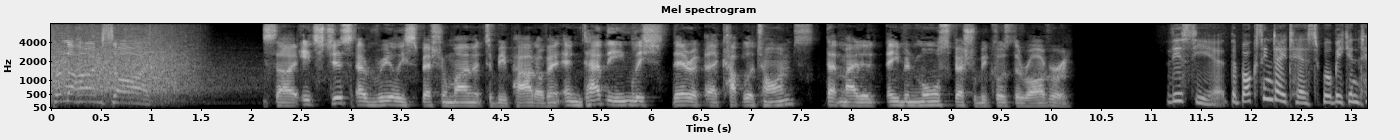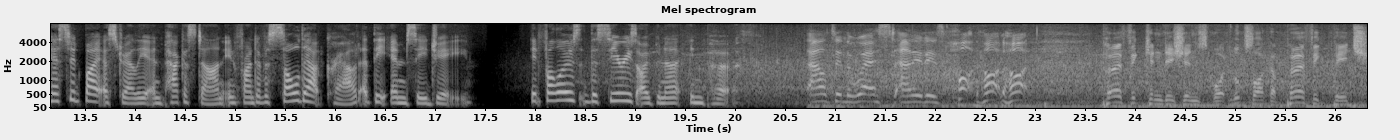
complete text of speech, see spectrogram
From the home side. So it's just a really special moment to be part of. And, to have the English there a, a couple of times, that made it even more special because of the rivalry. This year, the Boxing Day test will be contested by Australia and Pakistan in front of a sold out crowd at the MCG. It follows the series opener in Perth. Out in the west, and it is hot, hot, hot. Perfect conditions, what looks like a perfect pitch.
